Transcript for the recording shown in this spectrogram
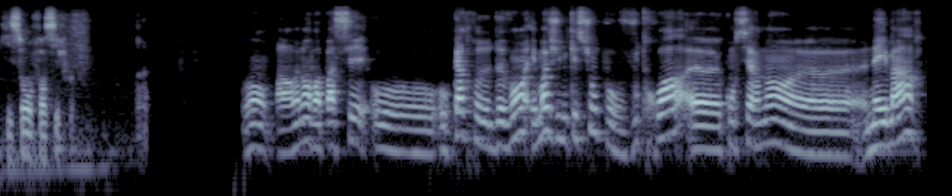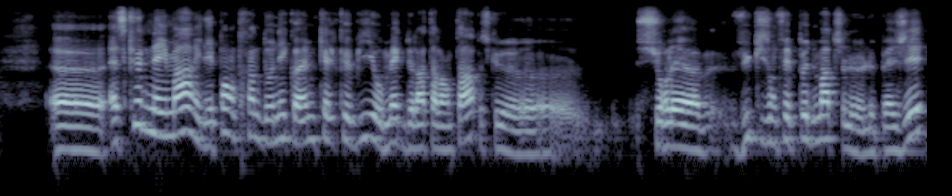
qui sont offensifs. Bon, alors maintenant, on va passer aux, quatre de devant. Et moi, j'ai une question pour vous trois concernant Neymar. Euh, est-ce que Neymar, il n'est pas en train de donner quand même quelques billes aux mecs de l'Atalanta? Parce que euh, sur les, euh, vu qu'ils ont fait peu de matchs, le, PSG,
